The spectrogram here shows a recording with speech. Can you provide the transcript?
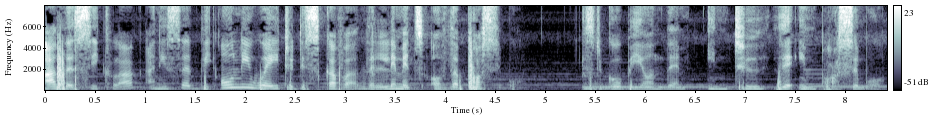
Arthur C. Clarke, and he said the only way to discover the limits of the possible is to go beyond them into the impossible.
